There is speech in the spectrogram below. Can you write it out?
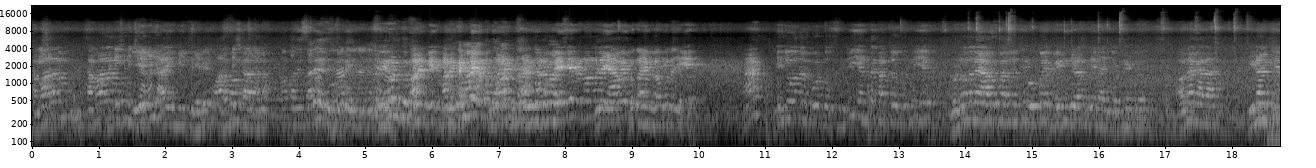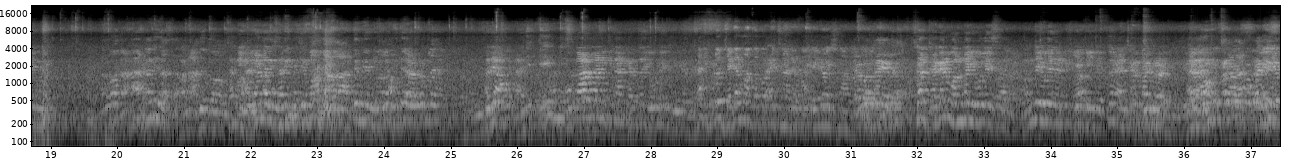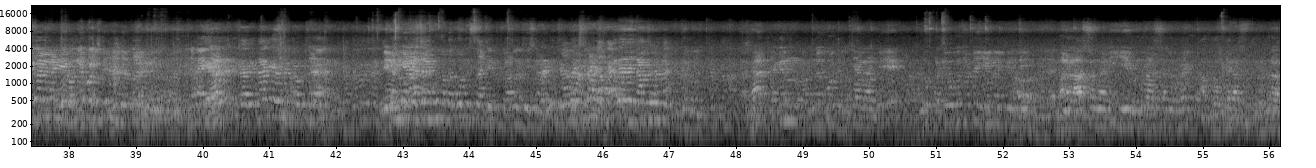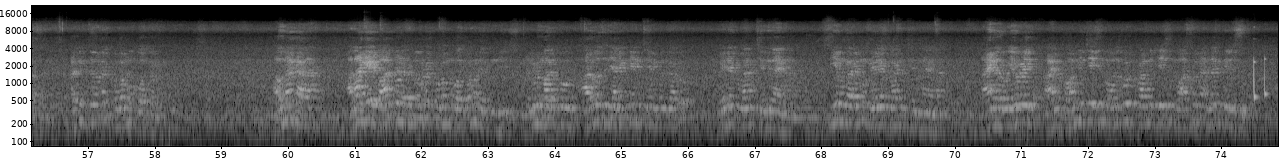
సమాధానం సమాధానం ఏది అది మీకు తెలియదు వాస్తవం కాదా. సరే. మన మీ- వేసే రెండు వందల యాభై రూపాయల ఎన్ని వందల కోట్లు వస్తుంది? ఎంత ఖర్చు అవుతుంది? రెండు వందల యాభై రూపాయల నుంచి రూపాయి బయటికి తీయడానికి లేదు అని చెప్పినట్టు? అవునా కదా? తీయడానికి లేదు. అది ఒక దానికి అంతా తీయలేదు. కానీ ఇప్పుడు జగన్ వంద? సార్ జగన్ వంద ఇవ్వలేదు సార్. వంద ఇవ్వలేదంటే ఏం నేను చెప్తాను ఆయన. సార్ జగన్ వంద కోట్లు ఇచ్చారంటే ఇప్పుడు ప్రతి ఒక్క చోట ఏమైపోయింది? మన రాష్ట్రం కానీ ఏ రెండు రాష్ట్రాలు కూడా అప్పుడు ఒకటే రాష్ట్రం రెండు రాష్ట్రాలు. ప్రతి చోట కులము గోత్రం అవునా కదా? అలాగే భారతదేశంలో కూడా కులం గోత్రం జరుగుతుంది ఇప్పుడు మనకు ఆ రోజు ఎలక్ట్రానిక్ చైర్మన్ గారు వేరే కులానికి చెందిన ఆయన. సీఎం గారేమో వేరే కులానికి చెందిన ఆయన. ఆయన ఇరవై ఆయన ప్రామిస్ చేసింది వంద కోట్లు ప్రామిస్ చేసింది వాస్తవమే అందరికీ తెలుసు.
